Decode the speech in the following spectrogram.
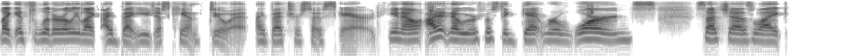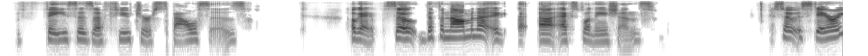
Like it's literally like I bet you just can't do it. I bet you're so scared. You know, I didn't know we were supposed to get rewards such as like faces of future spouses. Okay, so the phenomena uh, explanations. So, staring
